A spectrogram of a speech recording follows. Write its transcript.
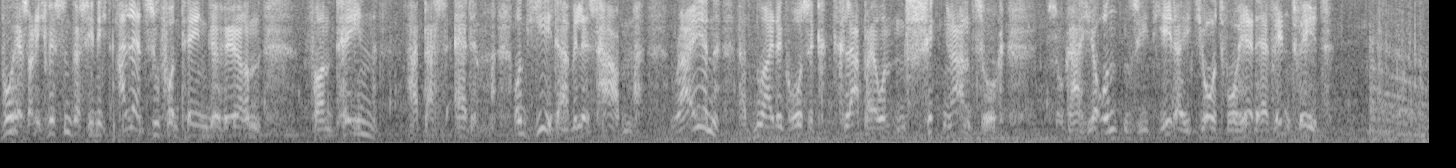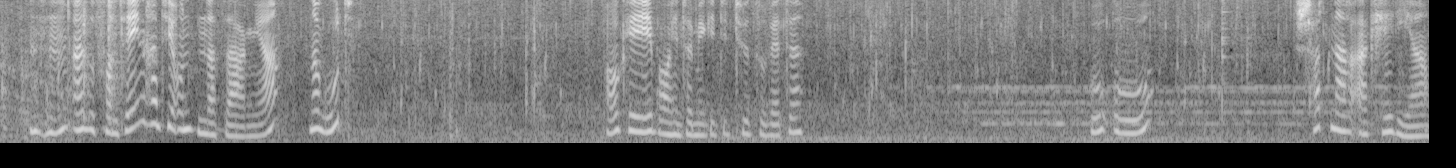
Woher soll ich wissen, dass sie nicht alle zu Fontaine gehören? Fontaine hat das Adam und jeder will es haben. Ryan hat nur eine große Klappe und einen schicken Anzug. Sogar hier unten sieht jeder Idiot, woher der Wind weht. Mhm, also Fontaine hat hier unten das Sagen, ja? Na gut. Okay, boah, hinter mir geht die Tür zur Wette. Uh, uh. Shot nach Arcadia.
